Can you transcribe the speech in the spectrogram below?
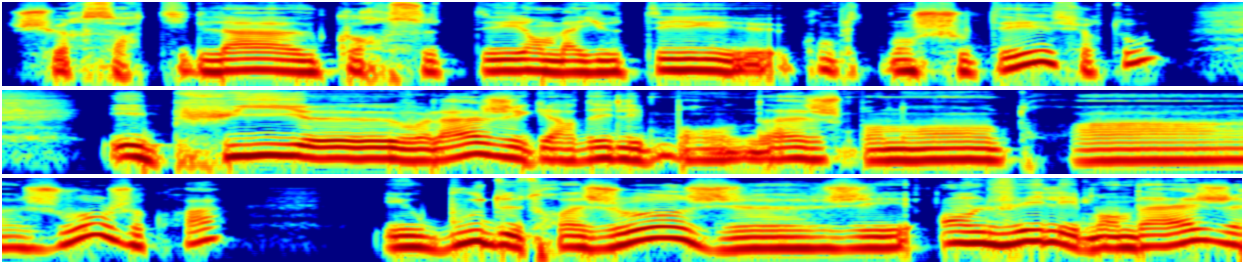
Je suis ressortie de là, euh, corsetée, emmaillotée, complètement shootée, surtout. Et puis, euh, voilà, j'ai gardé les bandages pendant trois jours, je crois. Et au bout de trois jours, j'ai enlevé les bandages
